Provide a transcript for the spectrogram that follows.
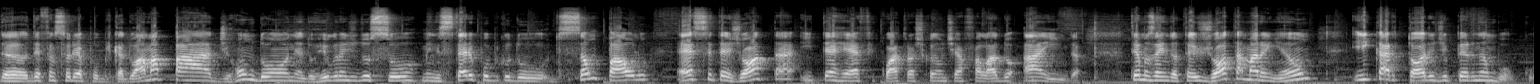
da Defensoria Pública do Amapá, de Rondônia, do Rio Grande do Sul, Ministério Público do, de São Paulo, STJ e TRF4, acho que eu não tinha falado ainda. Temos ainda o TJ Maranhão e Cartório de Pernambuco.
